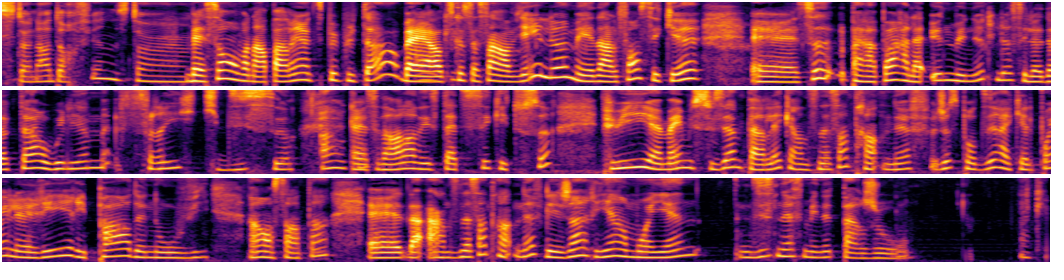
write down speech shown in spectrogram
C'est un endorphine, c'est un... Ben ça, on va en parler un petit peu plus tard. Ben, Ah, en tout cas, ça s'en vient, là, mais dans le fond, c'est que euh, ça, par rapport à la une minute, là, c'est le docteur William Free qui dit ça. ah, OK. Euh, c'est dans des statistiques et tout ça. Puis, euh, même Suzanne parlait qu'en 1939, juste pour dire à quel point le rire, il part de nos vies. Hein, on s'entend? En 1939, les gens riaient en moyenne 19 minutes par jour. OK.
